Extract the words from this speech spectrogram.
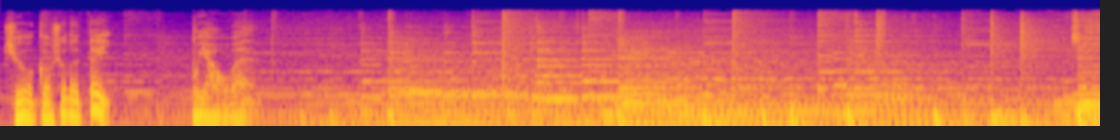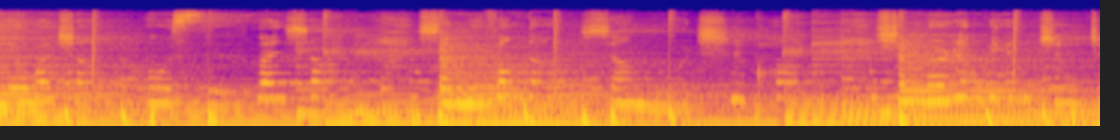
学友哥说的对，不要问。乱想，你放荡，想我痴狂，什么人编织着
